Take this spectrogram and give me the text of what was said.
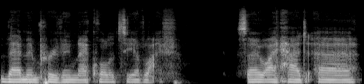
them improving their quality of life. So I had a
